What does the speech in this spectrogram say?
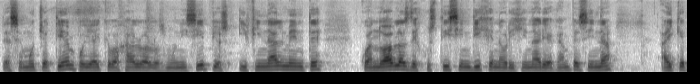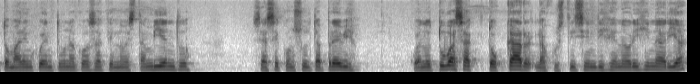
de hace mucho tiempo y hay que bajarlo a los municipios. Y finalmente, cuando hablas de justicia indígena originaria campesina, hay que tomar en cuenta una cosa que no están viendo, se hace consulta previa. Cuando tú vas a tocar la justicia indígena originaria,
